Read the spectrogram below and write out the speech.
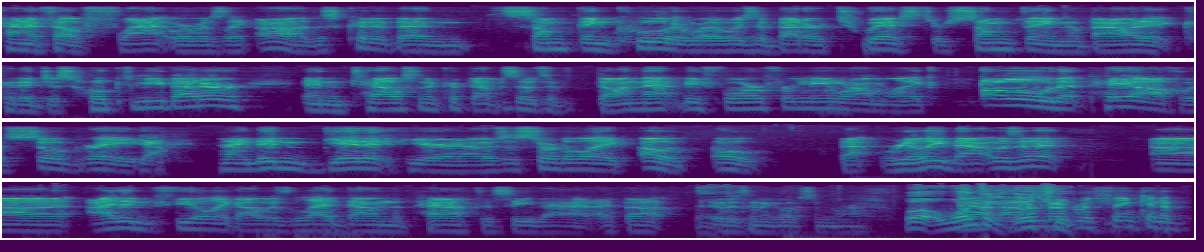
kind of fell flat where it was like, oh, this could have been something cooler where it was a better twist or something about it could have just hooked me better. And Tales from the Crypt episodes have done that before for me where I'm like, oh, that payoff was so great. Yeah. And I didn't get it here. And I was just sort of like, oh, oh, that really? That was it? Uh, I didn't feel like I was led down the path to see that. I thought it was going to go somewhere else. well, one Yeah, thing I interesting- remember thinking of,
